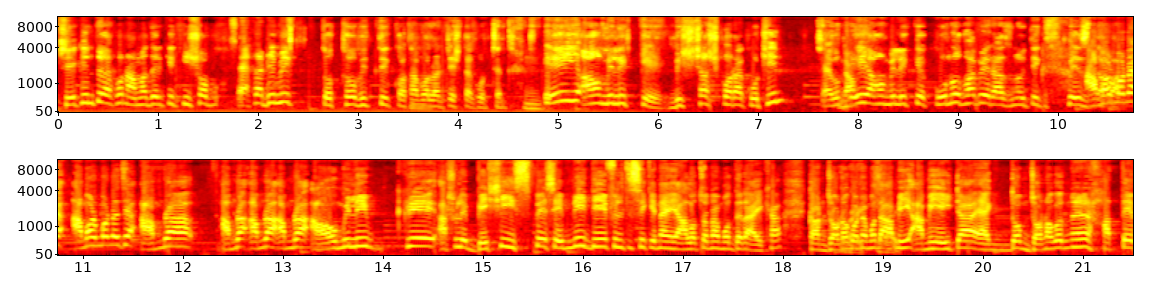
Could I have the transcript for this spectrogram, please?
সে কিন্তু এখন আমাদেরকে কি সব একাডেমিক তথ্য ভিত্তিক কথা বলার চেষ্টা করছেন। এই আওয়ামী লীগকে বিশ্বাস করা কঠিন এবং এই আওয়ামী লীগকে কোনোভাবে রাজনৈতিক স্পেস আমার মনে আমার মনে যে আমরা আমরা আমরা আমরা আওয়ামী লীগকে আসলে বেশি স্পেস এমনি দিয়ে ফেলতেছি কিনা এই আলোচনার মধ্যে রাখা কারণ জনগণের মধ্যে আমি আমি এইটা একদম জনগণের হাতে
